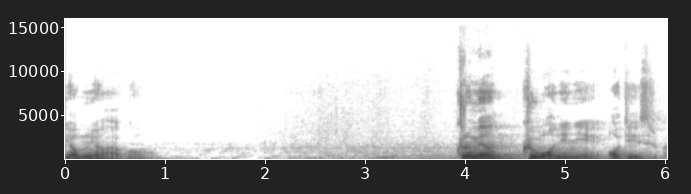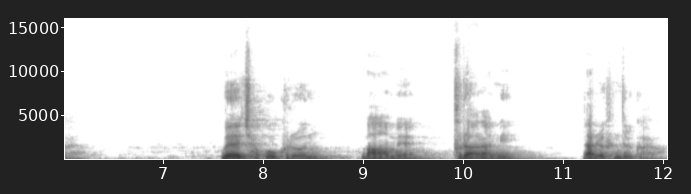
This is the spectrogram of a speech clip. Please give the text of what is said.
염려하고 그러면 그 원인이 어디에 있을까요? 왜 자꾸 그런 마음의 불안함이 나를 흔들까요?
